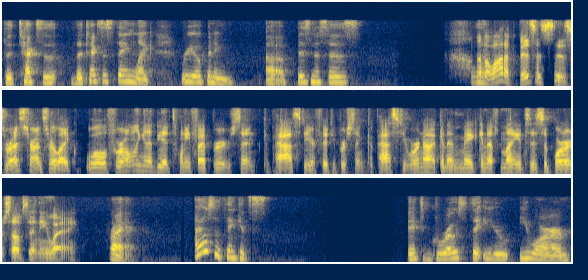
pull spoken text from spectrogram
the Texas the Texas thing like reopening uh, businesses. And a lot of businesses, restaurants are like, well, if we're only going to be at 25% capacity or 50% capacity, we're not going to make enough money to support ourselves anyway. Right. I also think it's it's gross that you you are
